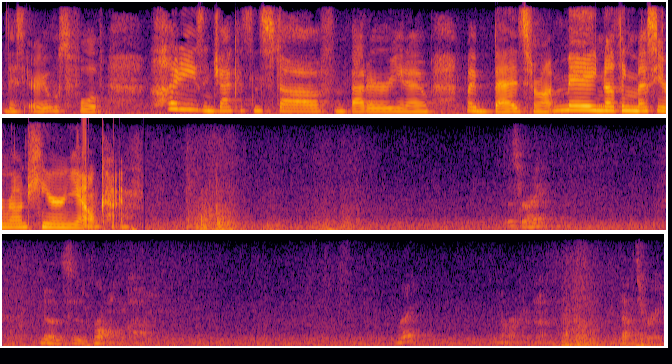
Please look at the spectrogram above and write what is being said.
This area was full of hoodies and jackets and stuff. Better, you know, my bed's not made, nothing messy around here. Yeah, okay. Is this right? No, this is wrong. Right? Alright, that's right.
